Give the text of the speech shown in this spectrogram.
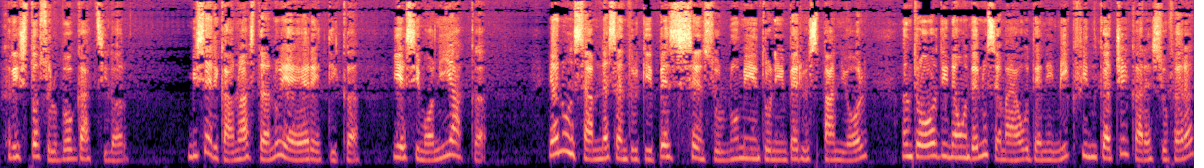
Hristosul bogaților. Biserica noastră nu e eretică, e simoniacă. Ea nu înseamnă să întruchipezi sensul lumii într-un imperiu spaniol, într-o ordine unde nu se mai aude nimic, fiindcă cei care suferă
